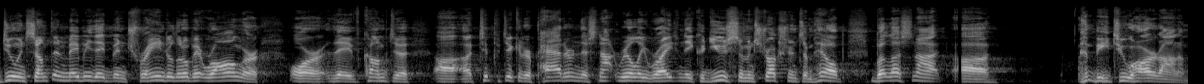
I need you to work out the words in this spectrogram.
doing something. Maybe they've been trained a little bit wrong or, or they've come to uh, a t- particular pattern that's not really right and they could use some instruction, and some help, but let's not uh, be too hard on them.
